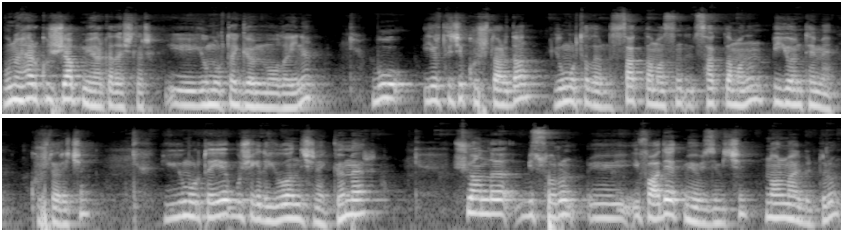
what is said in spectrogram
Bunu her kuş yapmıyor arkadaşlar. Yumurta gömme olayını. Bu yırtıcı kuşlardan yumurtalarını saklamasını, saklamanın bir yöntemi kuşlar için. Yumurtayı bu şekilde yuvanın içine gömer. Şu anda bir sorun e, ifade etmiyor bizim için. Normal bir durum.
